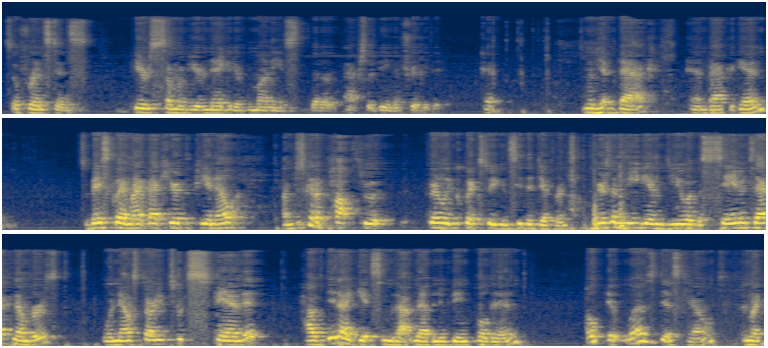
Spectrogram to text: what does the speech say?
So, for instance, here's some of your negative monies that are actually being attributed. Okay, I'm going to hit back and back again. So basically, I'm right back here at the P&L. I'm just going to pop through it fairly quick so you can see the difference. Here's a medium view of the same exact numbers. We're now starting to expand it. How did I get some of that revenue being pulled in? Oh, it was discount. And like,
